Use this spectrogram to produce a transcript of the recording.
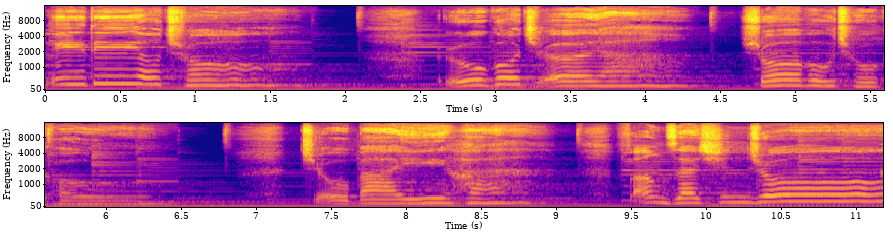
你的忧愁。如果这样说不出口。就把遗憾放在心中，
